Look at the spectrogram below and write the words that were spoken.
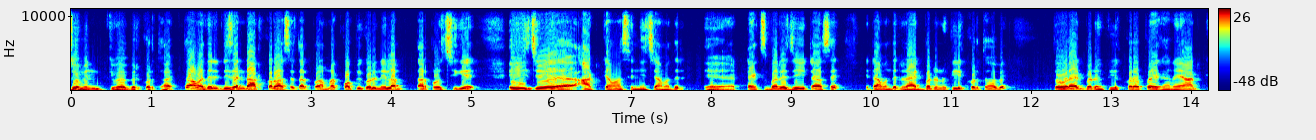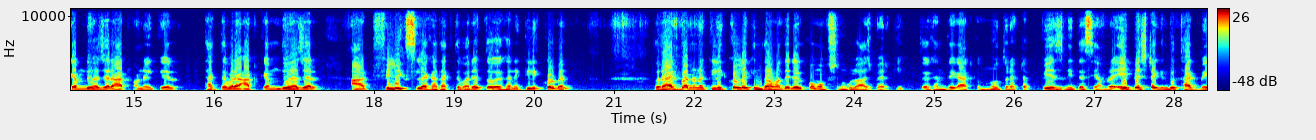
জমিন কীভাবে বের করতে হয়। তো আমাদের ডিজাইনটা আর্ট করা আছে, তারপর আমরা কপি করে নিলাম। তারপর হচ্ছে গিয়ে এই যে আর্ট ক্যাম আছে, নিচে আমাদের টেক্সট বারে যেটা আছে, এটা আমাদের রাইট বাটনে ক্লিক করতে হবে। তো রাইট বাটন ক্লিক করার পর এখানে আট ক্যাম দুই হাজার আট অনেকের থাকতে পারে আট ক্যাম দুই আট ফিলিক্স লেখা থাকতে পারে। তো এখানে ক্লিক করবেন। তো রাইট বাটনে ক্লিক করলে কিন্তু আমাদের এরকম অপশনগুলো আসবে আর কি। তো এখান থেকে আটকে নতুন একটা পেজ নিতেছি আমরা। এই পেজটা কিন্তু থাকবে।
